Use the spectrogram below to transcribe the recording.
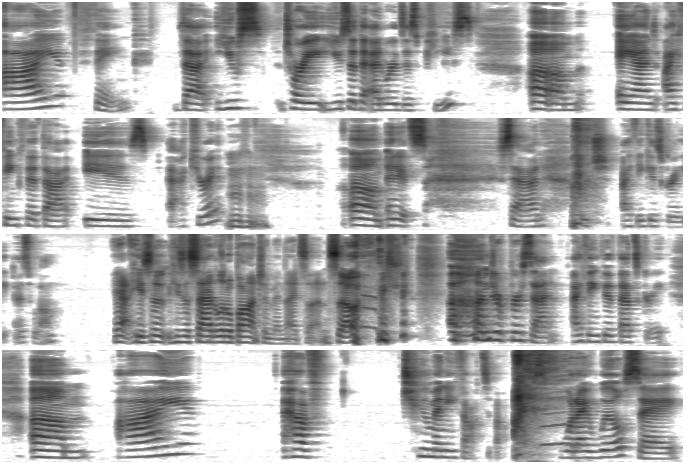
I think that you, Tori, you said that Edwards is peace, um, and I think that that is accurate. hmm Um, and it's sad, which I think is great as well. Yeah, he's a he's a sad little bunch in Midnight Sun. So A hundred percent. I think that that's great. Um, I have too many thoughts about this. what I will say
